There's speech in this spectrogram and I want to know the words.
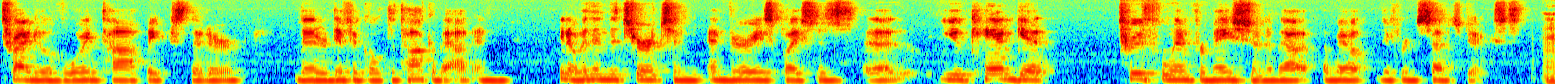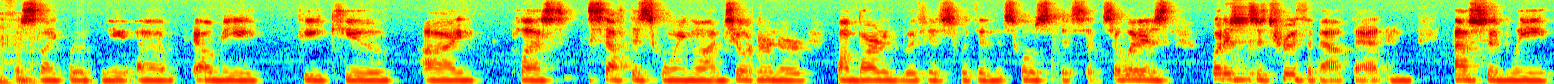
try to avoid topics that are that are difficult to talk about. And you know, within the church and, and various places, uh, you can get truthful information about about different subjects, mm-hmm. just like with the uh, LBTQI plus stuff that's going on. Children are bombarded with this within the school system. So what is what is the truth about that, and how should we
